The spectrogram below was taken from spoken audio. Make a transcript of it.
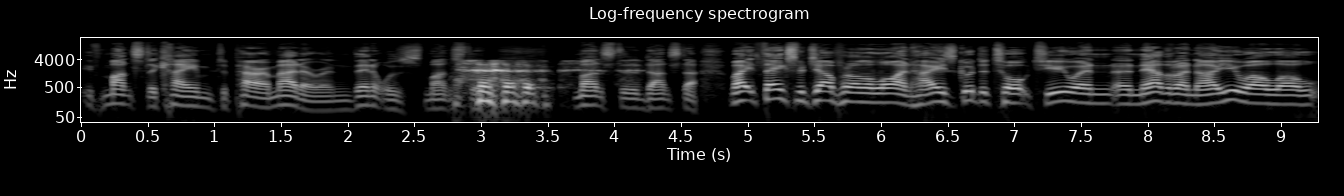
if Munster came to Parramatta, and then it was Munster, Munster to Dunster. Mate, thanks for jumping on the line, Haze. Good to talk to you. And, and now that I know you, I'll, I'll,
